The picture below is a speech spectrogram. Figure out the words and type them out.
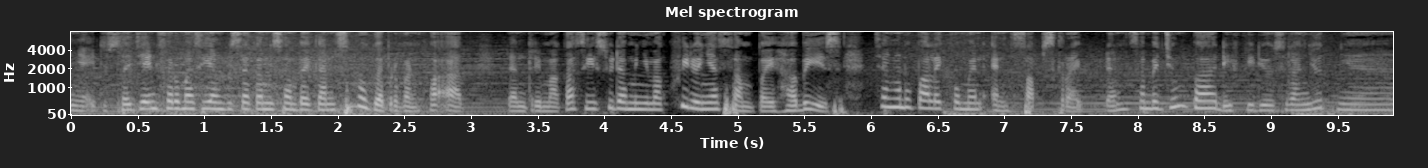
Hanya itu saja informasi yang bisa kami sampaikan, semoga bermanfaat. Dan terima kasih sudah menyimak videonya sampai habis. Jangan lupa like, comment, and subscribe. Dan sampai jumpa di video selanjutnya.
